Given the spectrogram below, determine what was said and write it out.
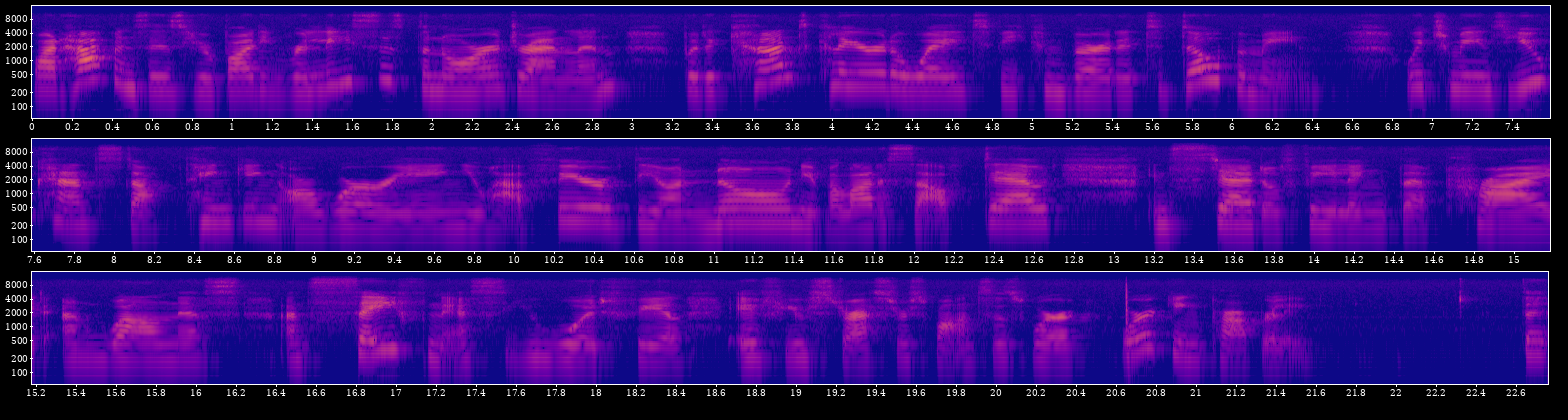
what happens is your body releases the noradrenaline, but it can't clear it away to be converted to dopamine, which means you can't stop thinking or worrying. You have fear of the unknown, you have a lot of self doubt, instead of feeling the pride and wellness and safeness you would feel if your stress responses were working properly. The,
